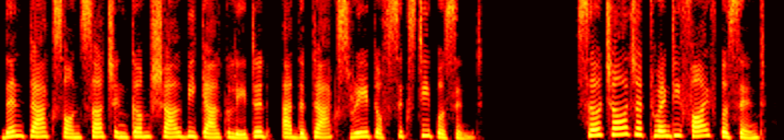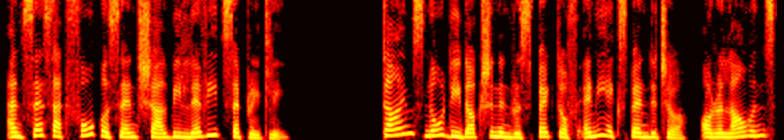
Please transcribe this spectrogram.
then tax on such income shall be calculated at the tax rate of 60%. Surcharge at 25% and cess at 4% shall be levied separately times no deduction in respect of any expenditure or allowance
